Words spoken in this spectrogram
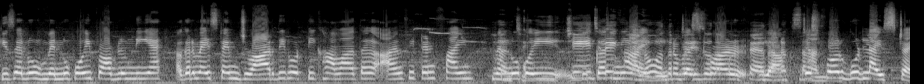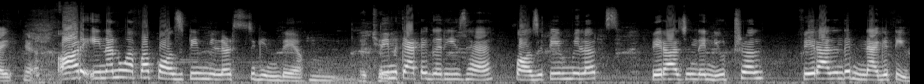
ਕਿਸੇ ਨੂੰ ਮੈਨੂੰ ਕੋਈ ਪ੍ਰੋਬਲਮ ਨਹੀਂ ਹੈ। ਅਗਰ ਮੈਂ ਇਸ ਟਾਈਮ ਜਵਾਰ ਦੀ ਰੋਟੀ ਖਾਵਾਂ ਤਾਂ I am fit and fine ਮੈਨੂੰ ਕੋਈ ਦਿੱਕਤ ਨਹੀਂ ਆਏਗੀ ਅਦਰਵਾਈਜ਼ ਉਹਦਾ ਕੋਈ ਫਾਇਦਾ ਨੁਕਸਾਨ just for good life style ਔਰ ਇਹਨਾਂ ਨੂੰ ਆਪਾਂ ਪੋਜ਼ਿਟਿਵ ਮਿਲਟਸ ਚ ਗਿੰਦੇ ਆ ਤਿੰਨ ਕੈਟਾਗਰੀਜ਼ ਹੈ। ਪੋਜ਼ਿਟਿਵ ਮਿਲਟਸ ਫਿਰ ਆ ਜਾਂਦੇ ਨਿਊਟਰਲ ਫਿਰ ਆ ਜਾਂਦੇ 네ਗੇਟਿਵ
